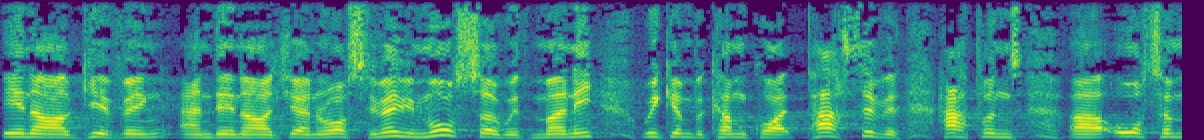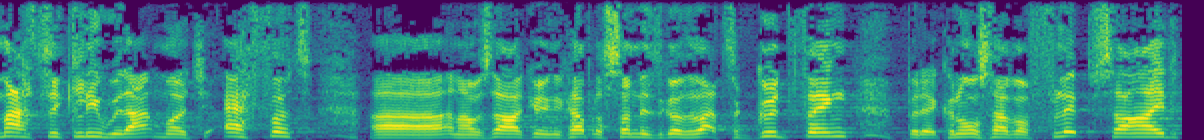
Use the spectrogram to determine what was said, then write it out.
in our giving and in our generosity. Maybe more so with money. We can become quite passive. It happens uh, automatically without much effort. Uh, and I was arguing a couple of Sundays ago that that's a good thing, but it can also have a flip side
